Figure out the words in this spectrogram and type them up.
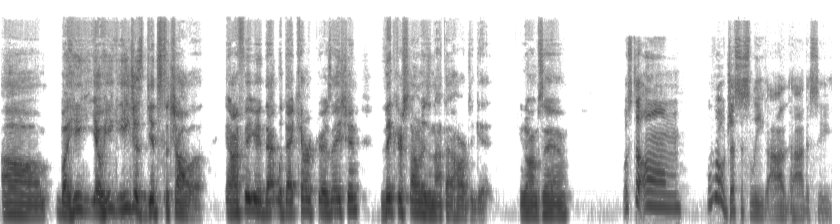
Um, but he yo he he just gets T'Challa, and I figured that with that characterization, Victor Stone is not that hard to get. You know what I'm saying? What's the um? Who wrote Justice League Od- Odyssey?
